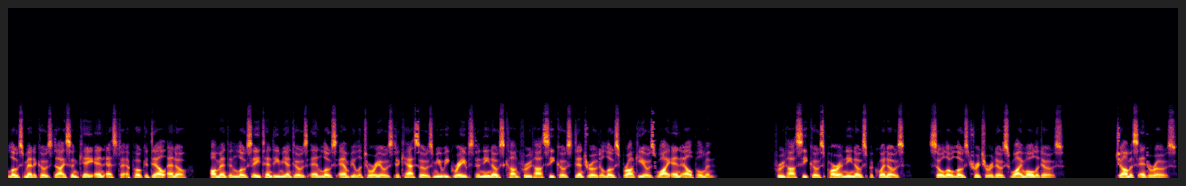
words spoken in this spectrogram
Los médicos dicen que en esta época del año, aumentan los atendimientos en los ambulatorios de casos muy graves de niños con frutos secos dentro de los bronquios y en el pulmón. Frutos secos para niños pequeños, solo los triturados y molados. Llamas enteros.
